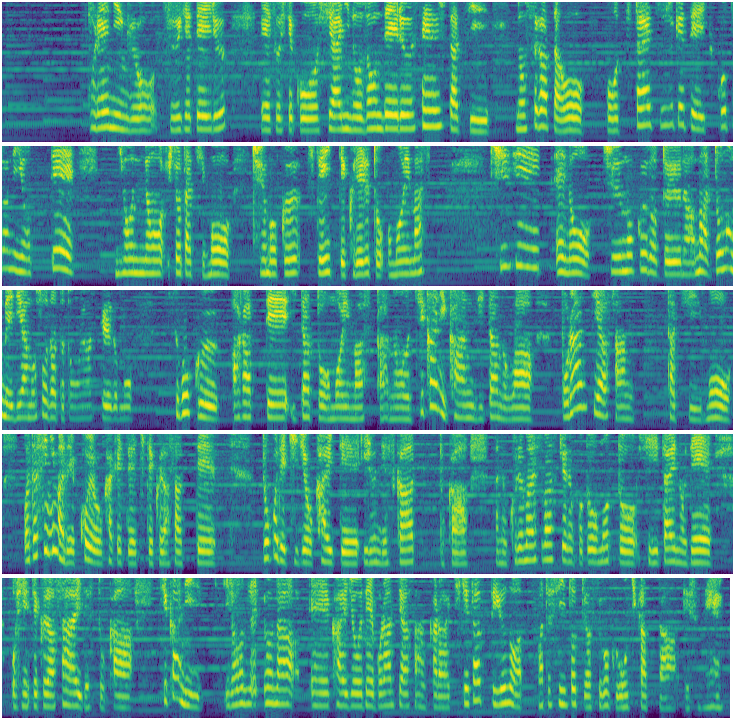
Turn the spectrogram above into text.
トレーニングを続けている、えー、そしてこう、試合に臨んでいる選手たちの姿をこう伝え続けていくことによって、日本の人たちも注目していってくれると思います。記事への注目度というのは、まあ、どのメディアもそうだったと思いますけれども、すごく上がっていたと思います。あの、直に感じたのは、ボランティアさんたちも、私にまで声をかけてきてくださって、どこで記事を書いているんですか？とか、あの、車椅子バスケのことをもっと知りたいので、教えてくださいですとか、直にいろいろな、えー、会場でボランティアさんから聞けたっていうのは私にとってはすごく大きかったですね。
